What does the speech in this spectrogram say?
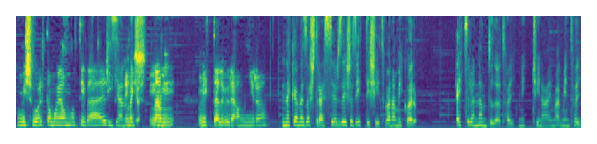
nem is voltam olyan motivált, Igen, és meg- nem meg- vitt előre annyira. Nekem ez a stresszérzés, ez itt is itt van, amikor egyszerűen nem tudod, hogy mit csinálj már, mint hogy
